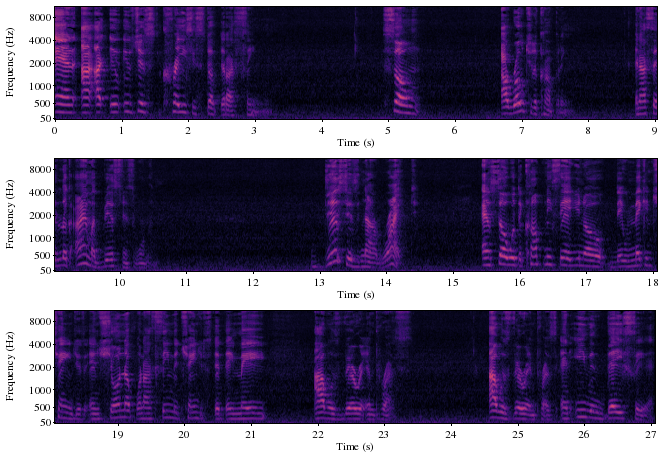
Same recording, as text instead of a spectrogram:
and I, I it, it was just crazy stuff that I seen. So I wrote to the company and I said, look, I am a businesswoman. This is not right. And so what the company said, you know, they were making changes and sure enough when I seen the changes that they made, I was very impressed. I was very impressed. And even they said,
